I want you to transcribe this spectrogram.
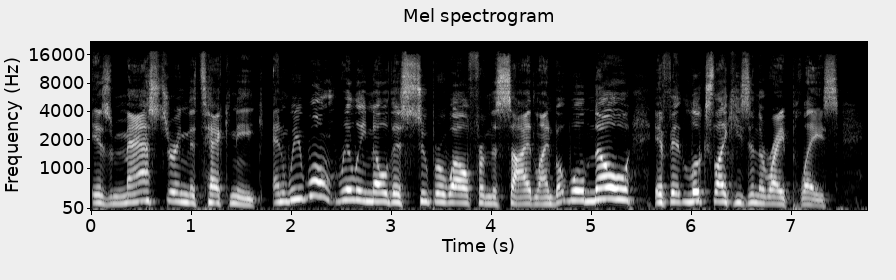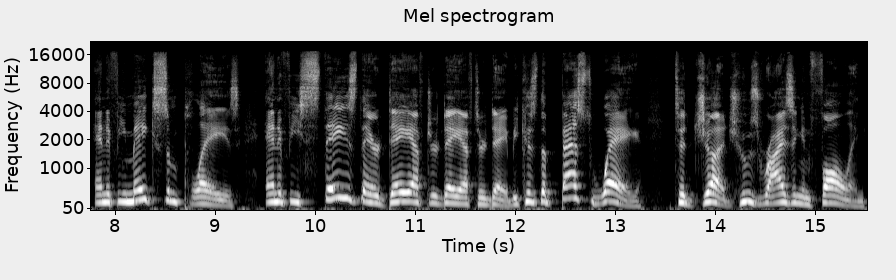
is mastering the technique, and we won't really know this super well from the sideline, but we'll know if it looks like he's in the right place, and if he makes some plays, and if he stays there day after day after day. Because the best way to judge who's rising and falling,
